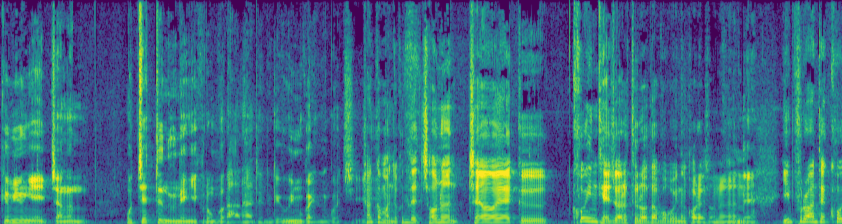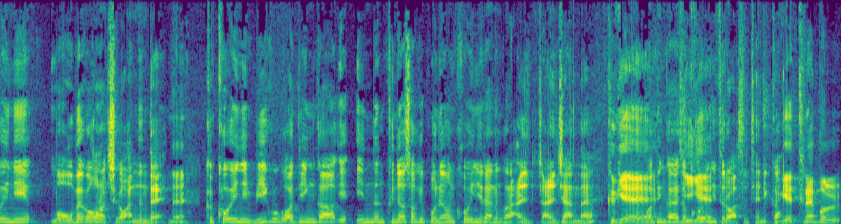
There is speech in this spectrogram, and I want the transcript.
금융위의 입장은 어쨌든 은행이 그런 걸 알아야 되는 게 의무가 있는 거지. 잠깐만요. 근데 저는 저의 그 코인 계좌를 들여다보고 있는 거래소는 네. 이 프로한테 코인이 뭐 500억 원어치가 왔는데 네. 그 코인이 미국 어딘가 이- 있는 그 녀석이 보내온 코인이라는 건 알, 알지 않나요? 그게 어딘가에서 네. 이게 코인이 들어왔을 테니까. 그게 travel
